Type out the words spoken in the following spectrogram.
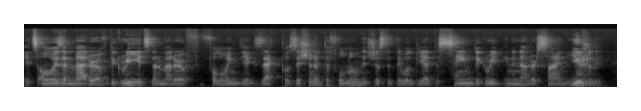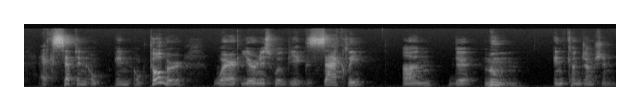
It's always a matter of degree, it's not a matter of following the exact position of the full moon, it's just that they will be at the same degree in another sign usually, except in, in October, where Uranus will be exactly on the moon in conjunction.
